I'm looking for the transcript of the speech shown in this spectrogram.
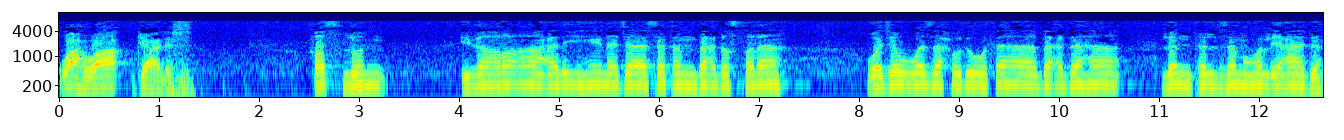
وهو جالس. فصل إذا رأى عليه نجاسة بعد الصلاة وجوز حدوثها بعدها لم تلزمه الإعادة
